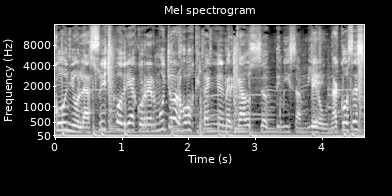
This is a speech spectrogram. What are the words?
coño, la Switch podría correr muchos de los juegos que están en el mercado si se optimizan bien. Pero una cosa es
